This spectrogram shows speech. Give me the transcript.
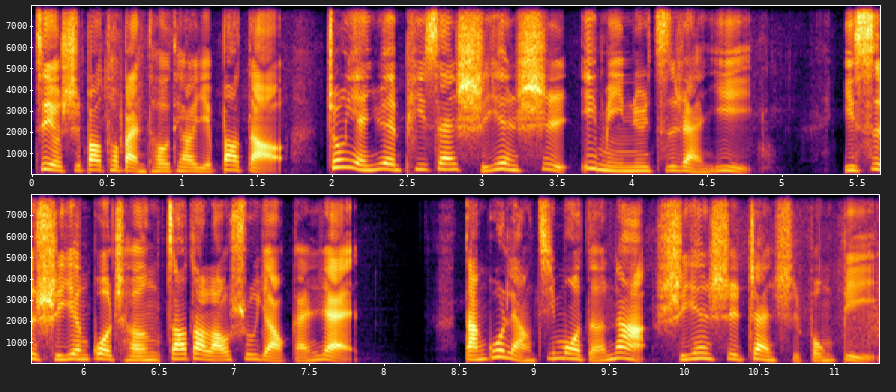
自由时报头版头条也报道，中研院 P 三实验室一名女子染疫，疑似实验过程遭到老鼠咬感染，挡过两剂莫德纳，实验室暂时封闭。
